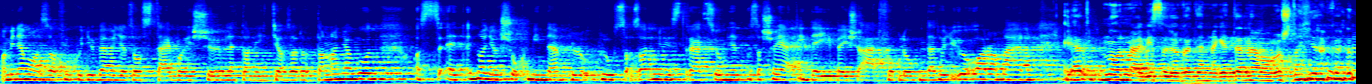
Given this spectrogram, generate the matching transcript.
ami nem azzal függ, hogy ő bemegy az osztályba és letanítja az adott tananyagot, az egy, nagyon sok minden plusz az adminisztráció, minden, az a saját idejébe is át fog lógni. Tehát, hogy ő arra már Hát normál viszonyokat emlegetem, nem a mostaniakat.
